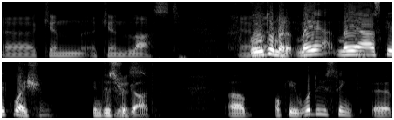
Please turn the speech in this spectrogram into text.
uh, can can last. Uh, Volodymyr, may I, may yeah. I ask you a question in this yes. regard? Uh, okay, what do you think? Uh,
